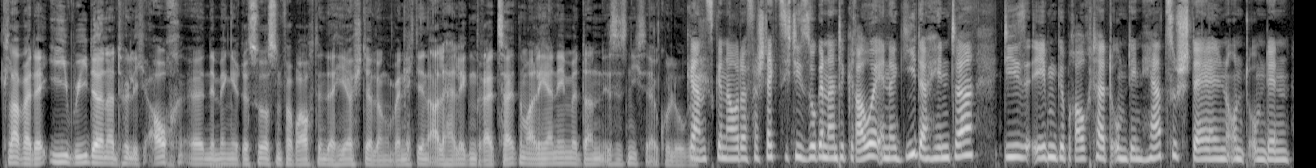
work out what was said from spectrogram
Klar, weil der E-Reader natürlich auch äh, eine Menge Ressourcen verbraucht in der Herstellung. Wenn ich den Allerheiligen drei Zeiten mal hernehme, dann ist es nicht sehr ökologisch. Ganz genau, da versteckt sich die sogenannte graue Energie dahinter, die es eben gebraucht hat, um den herzustellen und um den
